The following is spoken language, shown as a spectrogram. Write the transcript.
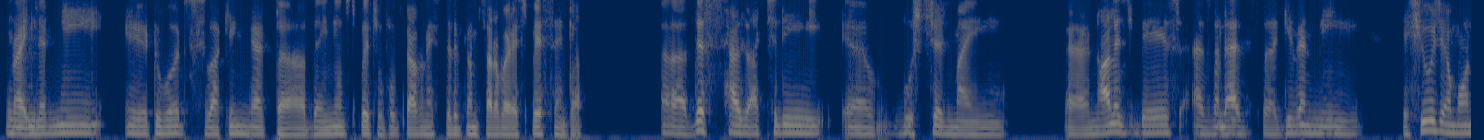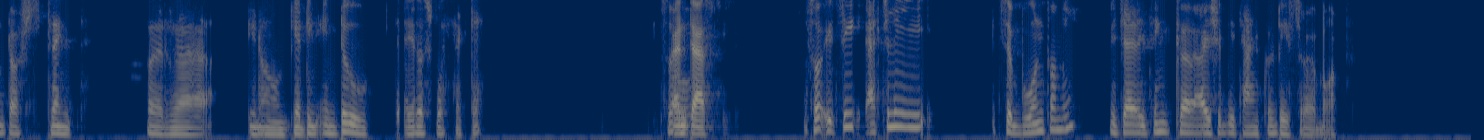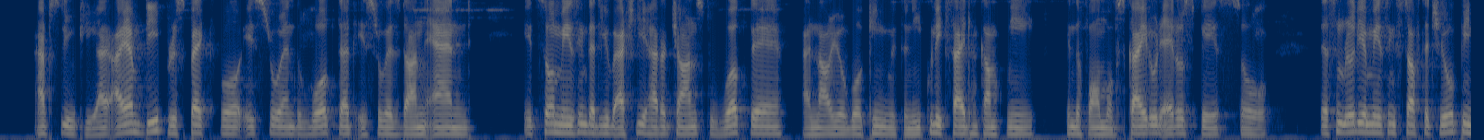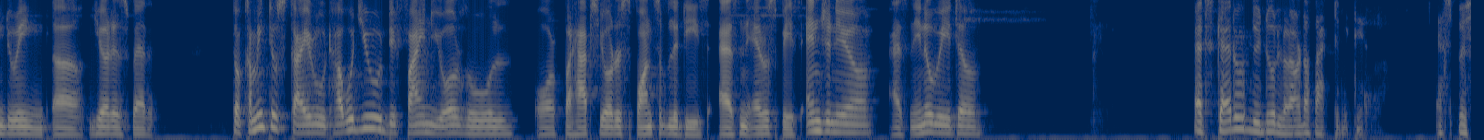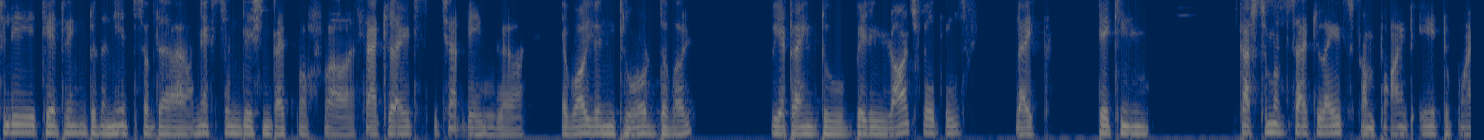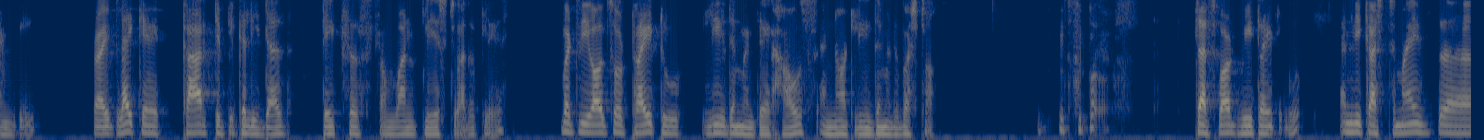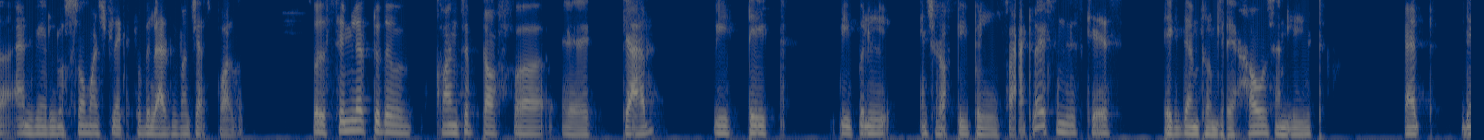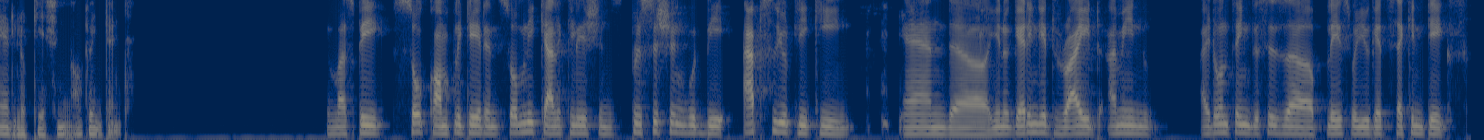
which right. led me uh, towards working at uh, the Indian Space Research Organization, Vikram Sarabhai Space Center. Uh, this has actually boosted my knowledge base as well as given me a huge amount of strength for uh, you know getting into the aerospace sector. So, Fantastic. So it's actually it's a boon for me, which I think uh, I should be thankful to ISRO about. Absolutely, I, I have deep respect for ISRO and the work that ISRO has done, and it's so amazing that you've actually had a chance to work there, and now you're working with an equally exciting company in the form of Skyroot Aerospace. So there's some really amazing stuff that you've been doing uh, here as well. So, coming to Skyroot, how would you define your role or perhaps your responsibilities as an aerospace engineer, as an innovator? At Skyroot, we do a lot of activities, especially catering to the needs of the next generation type of uh, satellites which are being uh, evolving throughout the world. We are trying to build launch vehicles like taking customer satellites from point A to point B. Right. Like a car typically does, takes us from one place to other place. But we also try to leave them at their house and not leave them at the bus stop. That's what we try to do. And we customize uh, and we are so much flexible as much as possible. So similar to the concept of uh, a cab, we take people instead of people satellites in this case, take them from their house and leave it at their location of intent. It must be so complicated, so many calculations. Precision would be absolutely key, and uh, you know, getting it right. I mean, I don't think this is a place where you get second takes.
